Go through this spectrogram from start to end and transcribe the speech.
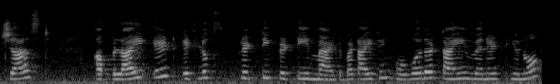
just apply it it looks pretty pretty matte but i think over the time when it you know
